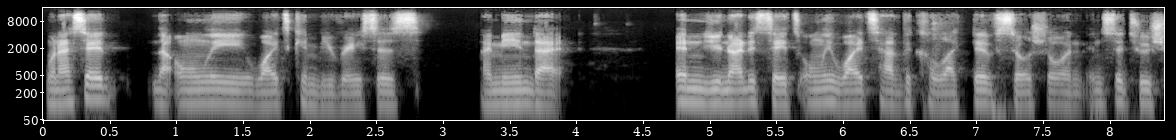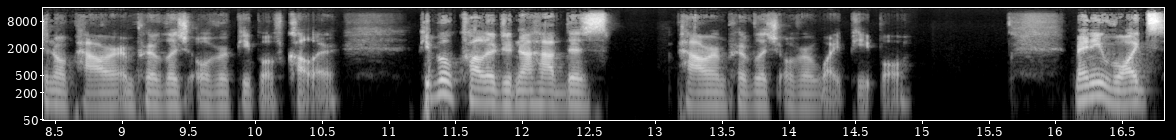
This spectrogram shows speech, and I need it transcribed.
when I say that only whites can be racist, I mean that in the United States, only whites have the collective, social, and institutional power and privilege over people of color. People of color do not have this power and privilege over white people. Many whites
